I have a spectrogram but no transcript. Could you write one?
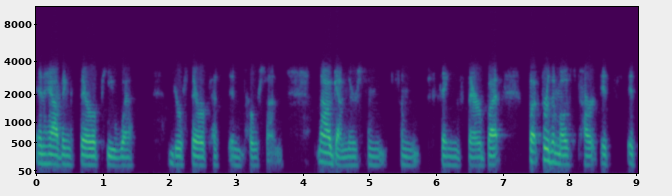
and having therapy with your therapist in person. Now again, there's some some things there, but but for the most part, it's it's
